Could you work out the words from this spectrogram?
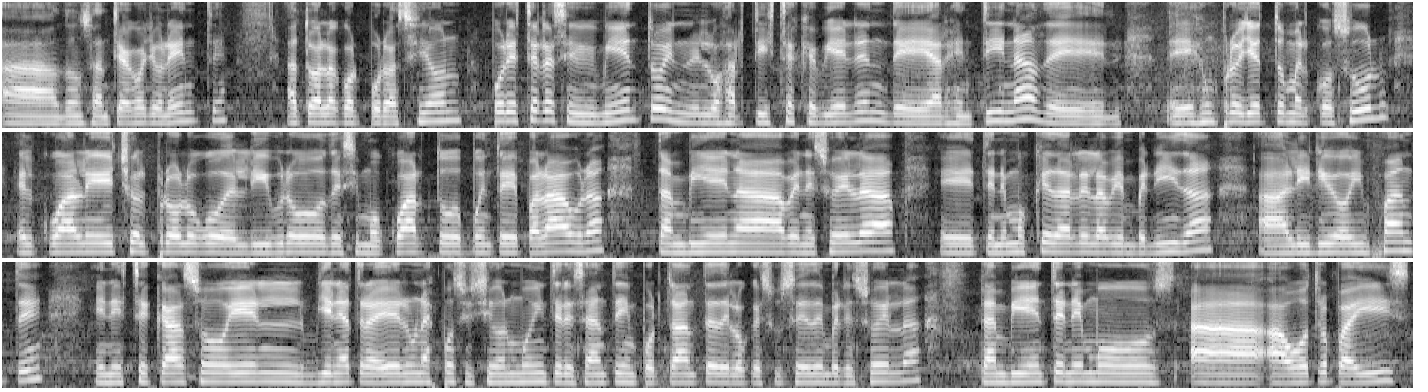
a, don Santiago Llorente, a toda la corporación por este recibimiento y los artistas que vienen de Argentina. Es un proyecto Mercosur, el cual he hecho el prólogo del libro decimocuarto Puente de Palabra. También a Venezuela eh, tenemos que darle la bienvenida a Lirio Infante. En este caso él viene a traer una exposición muy interesante e importante de lo que sucede en Venezuela. También tenemos a otro país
